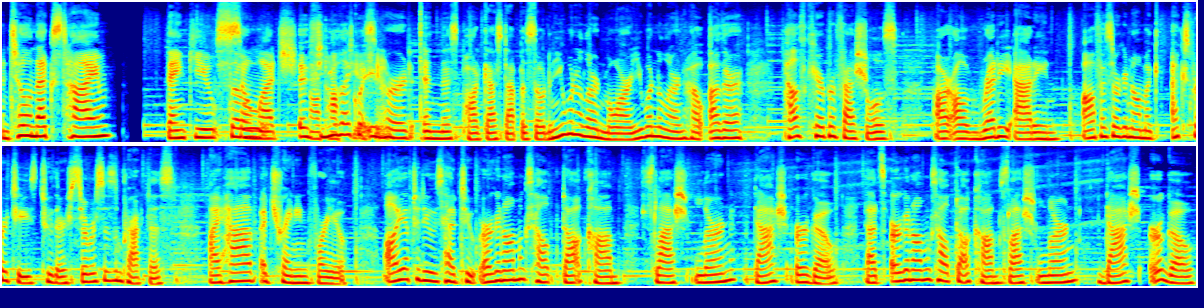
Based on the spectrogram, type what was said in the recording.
Until next time, Thank you so, so much. If you like you what soon. you heard in this podcast episode and you want to learn more, you want to learn how other healthcare professionals are already adding office ergonomic expertise to their services and practice, I have a training for you. All you have to do is head to ergonomicshelp.com slash learn dash ergo. That's ergonomicshelp.com slash learn dash ergo,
